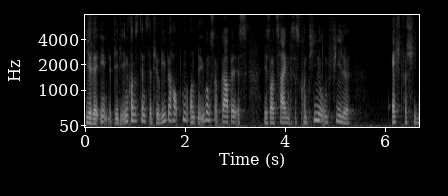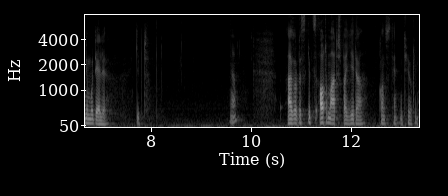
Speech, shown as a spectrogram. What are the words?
ihre, die die Inkonsistenz der Theorie behaupten und eine Übungsaufgabe ist, ihr sollt zeigen, dass es kontinuum viele echt verschiedene Modelle gibt. Ja? Also das gibt es automatisch bei jeder konsistenten Theorie.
